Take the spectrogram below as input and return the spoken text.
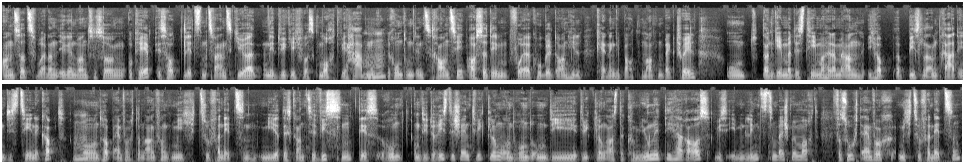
Ansatz war dann irgendwann zu sagen, okay, es hat die letzten 20 Jahre nicht wirklich was gemacht. Wir haben mhm. rund um den Traunsee außer dem Feuerkogel Downhill keinen gebauten Mountainbike Trail. Und dann gehen wir das Thema halt einmal an. Ich habe ein bisschen an Draht in die Szene gehabt mhm. und habe einfach dann angefangen, mich zu vernetzen. Mir das ganze Wissen, das rund um die touristische Entwicklung und rund um die Entwicklung aus der Community heraus, wie es eben Linz zum Beispiel macht, versucht einfach, mich zu vernetzen,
